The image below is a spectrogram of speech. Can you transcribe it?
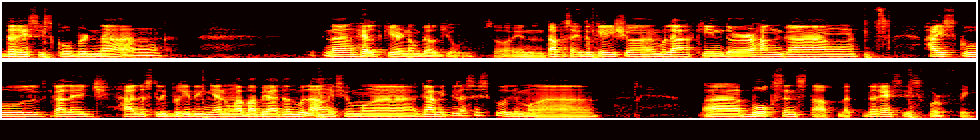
The rest is covered ng ng healthcare ng Belgium. So, yun. Tapos sa education, mula kinder hanggang high school, college, halos libre din yan. Ang mga babayadan mo lang is yung mga gamit nila sa school, yung mga uh, books and stuff. But the rest is for free.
